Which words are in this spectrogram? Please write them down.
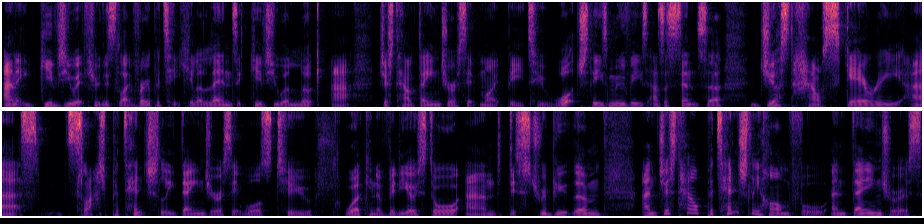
and it gives you it through this like very particular lens it gives you a look at just how dangerous it might be to watch these movies as a censor just how scary uh, slash potentially dangerous it was to work in a video store and distribute them. And just how potentially harmful and dangerous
